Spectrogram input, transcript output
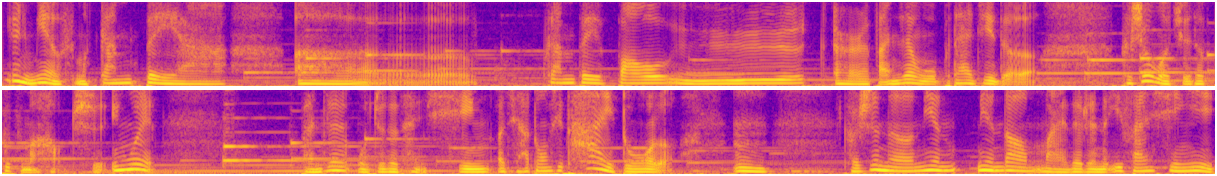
因为里面有什么干贝啊，呃，干贝鲍鱼，呃，反正我不太记得了。可是我觉得不怎么好吃，因为。反正我觉得很新，而且它东西太多了，嗯，可是呢，念念到买的人的一番心意，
